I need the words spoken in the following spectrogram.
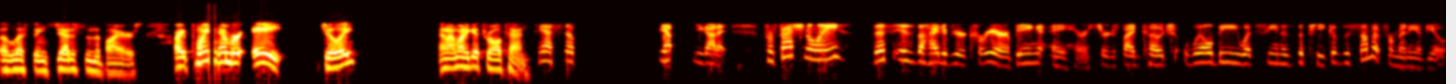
uh, listings, jettison the buyers. All right, point number eight, Julie, and I want to get through all 10. Yes. So, yep, you got it. Professionally, this is the height of your career. Being a Harris certified coach will be what's seen as the peak of the summit for many of you.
